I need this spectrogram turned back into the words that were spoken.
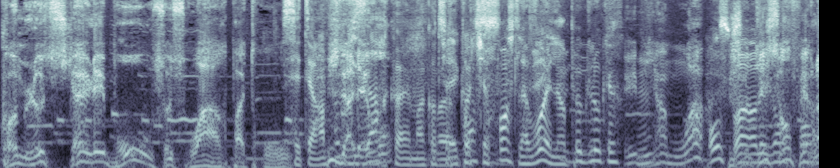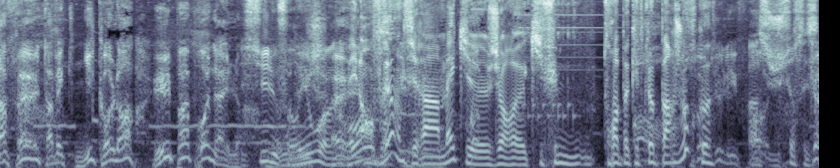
Comme le ciel est beau ce soir, patron. C'était un peu allez bizarre re- quand même hein, quand Et il quand tu y repenses, la voix elle est un peu glauque. hein. Eh bien moi, Bonsoir, je les descends enfants. faire la fête avec Nicolas et Paprenelle. Si, nous ferions un Mais en vrai, on dirait un mec euh, genre euh, qui fume trois paquets de clopes par jour quoi. Ah, je suis sûr, c'est ça.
